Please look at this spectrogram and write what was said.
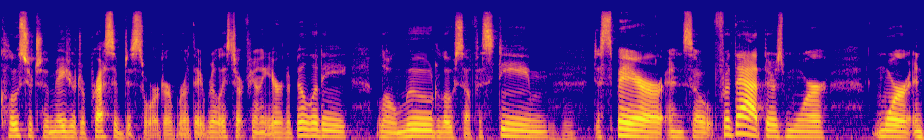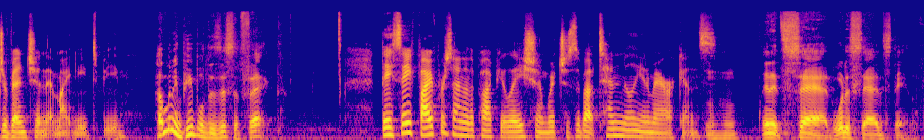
closer to a major depressive disorder where they really start feeling irritability, low mood, low self-esteem, despair. And so for that, there's more, more intervention that might need to be. How many people does this affect? They say 5% of the population, which is about 10 million Americans, And it's SAD. What does SAD stand for?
